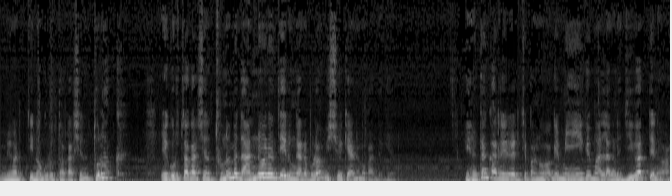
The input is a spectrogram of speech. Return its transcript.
මේවට තියෙන ගුරුත්වාකර්ෂණ තුනක්. ඒ ගුරුත්වාකර්ෂණ තුනම දන්නවනම් තේරුම් ගන්න පුළුවන් විශ්වය කියන්නේ මොකද්ද කියලා. එහෙනම් කරේරටිච්ච බණෝ වගේ මේකම අල්ලගෙන ජීවත් වෙනවා.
